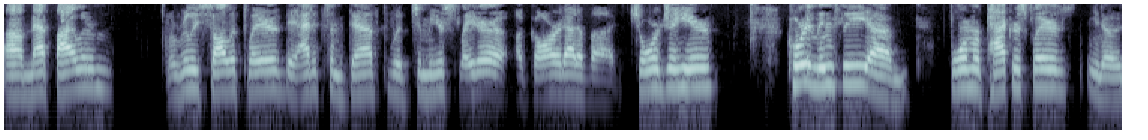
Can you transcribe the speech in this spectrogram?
uh, Matt Feiler, a really solid player. They added some depth with Jameer Slater, a guard out of uh, Georgia here. Corey Linsley, um, former Packers player, you know,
